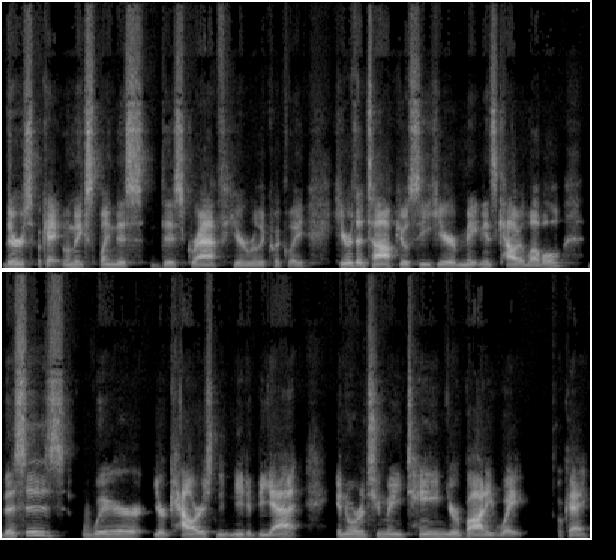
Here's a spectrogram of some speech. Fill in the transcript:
there's okay let me explain this this graph here really quickly. Here at the top you'll see here maintenance calorie level. This is where your calories need to be at in order to maintain your body weight okay?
